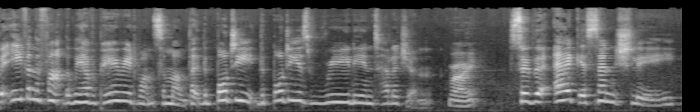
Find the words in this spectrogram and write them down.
but even the fact that we have a period once a month, like the body, the body is really intelligent. Right. So the egg essentially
